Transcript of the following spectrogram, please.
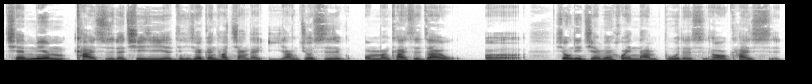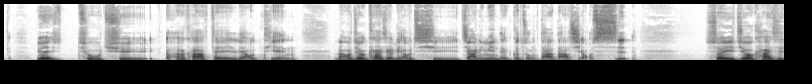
前面开始的契机也的确跟他讲的一样，就是我们开始在呃兄弟姐妹回南部的时候，开始约出去喝咖啡聊天，然后就开始聊起家里面的各种大大小事，所以就开始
